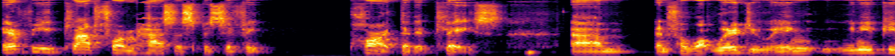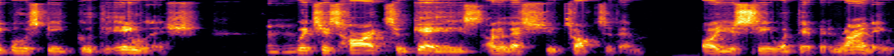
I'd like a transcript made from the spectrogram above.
every platform has a specific part that it plays. Um, and for what we're doing, we need people who speak good English, mm-hmm. which is hard to gaze unless you talk to them or you see what they've been writing.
